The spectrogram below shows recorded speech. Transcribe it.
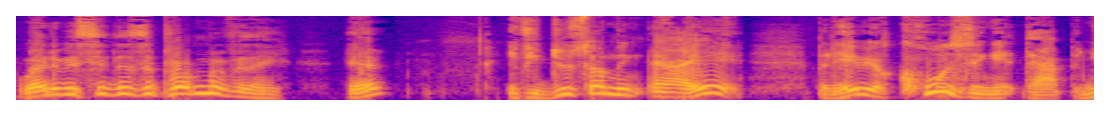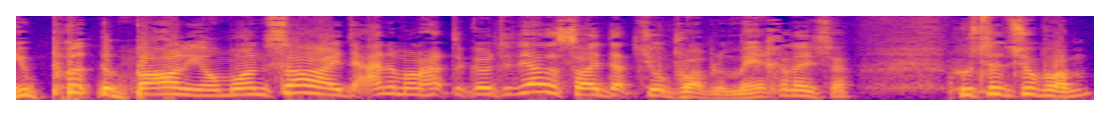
Where do we see there's a problem over there? Yeah. If you do something but here you're causing it to happen, you put the barley on one side, the animal had to go to the other side, that's your problem. Who said it's your problem?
